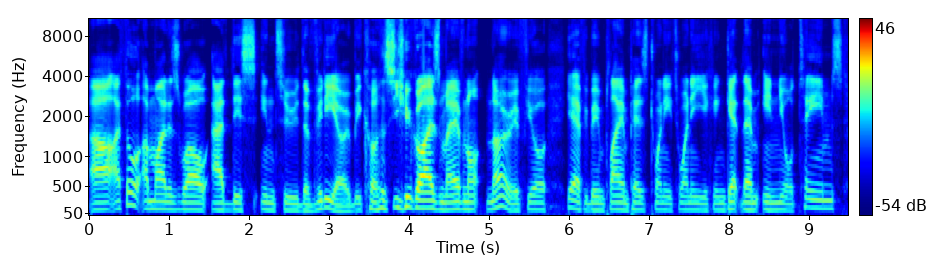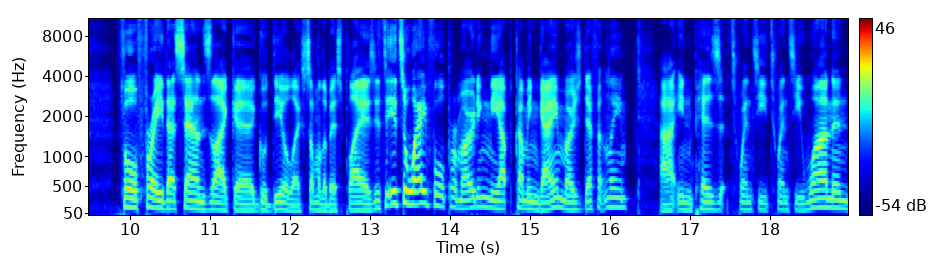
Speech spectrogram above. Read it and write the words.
I thought I might as well add this into the video because you guys may have not know. If you're yeah if you've been playing PES 2020 you can get them in your teams for free. That sounds like a good deal, like some of the best players. It's, it's a way for promoting the upcoming game, most definitely, uh, in PES 2021. And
